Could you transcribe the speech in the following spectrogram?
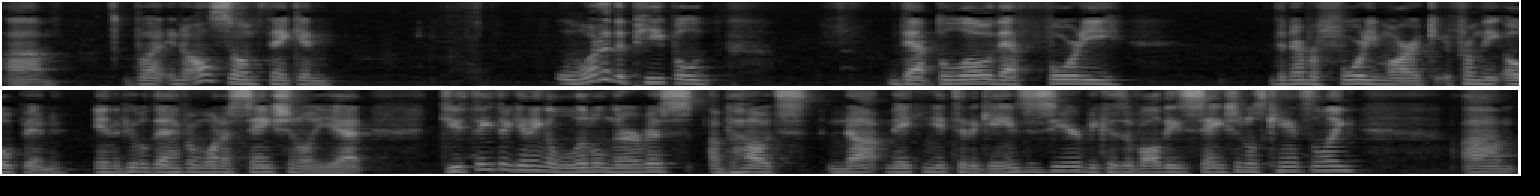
Um, but and also i'm thinking what are the people that below that 40 the number 40 mark from the open and the people that haven't won a sanctional yet do you think they're getting a little nervous about not making it to the games this year because of all these sanctionals canceling? Um,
